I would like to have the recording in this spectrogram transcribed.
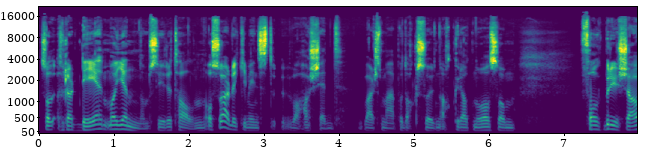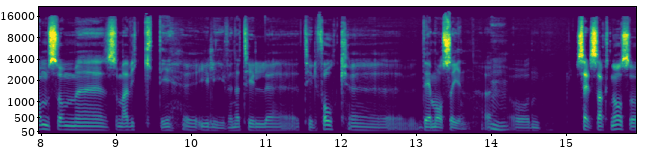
Så, så, klart det må gjennomsyre talen. Og så er det ikke minst hva har skjedd. Hva er det som er på dagsordenen akkurat nå som folk bryr seg om, som, som er viktig i livene til, til, folk. Det må også inn. Mm. Og selvsagt nå så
